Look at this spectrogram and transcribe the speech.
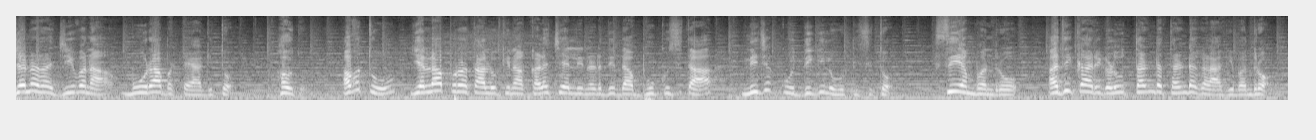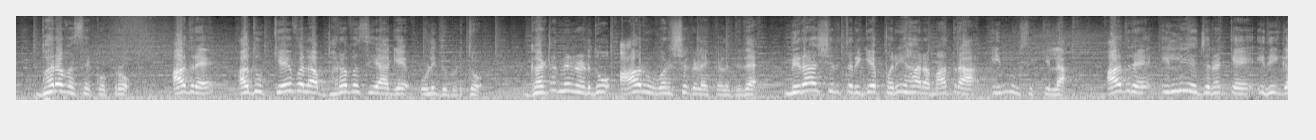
ಜನರ ಜೀವನ ಮೂರಾ ಬಟ್ಟೆಯಾಗಿತ್ತು. ಹೌದು, ಅವತ್ತು ಯಲ್ಲಾಪುರ ತಾಲೂಕಿನ ಕಳಚೆಯಲ್ಲಿ ನಡೆದಿದ್ದ ಭೂಕುಸಿತ ನಿಜಕ್ಕೂ ದಿಗಿಲು ಹುಟ್ಟಿಸಿತು ಸಿಎಂ ಬಂದ್ರು, ಅಧಿಕಾರಿಗಳು ತಂಡ ತಂಡಗಳಾಗಿ ಬಂದ್ರು, ಭರವಸೆ ಕೊಟ್ರು. ಆದರೆ ಅದು ಕೇವಲ ಭರವಸೆಯಾಗೆ ಉಳಿದು ಬಿಡ್ತು ಘಟನೆ ನಡೆದು ಆರು ವರ್ಷಗಳೇ ಕಳೆದಿದೆ. ನಿರಾಶ್ರಿತರಿಗೆ ಪರಿಹಾರ ಮಾತ್ರ ಇನ್ನೂ ಸಿಕ್ಕಿಲ್ಲ. ಆದರೆ ಇಲ್ಲಿಯ ಜನಕ್ಕೆ ಇದೀಗ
